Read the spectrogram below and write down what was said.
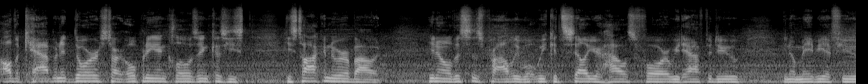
all the cabinet doors start opening and closing because he's he's talking to her about, you know, this is probably what we could sell your house for. We'd have to do, you know, maybe a few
